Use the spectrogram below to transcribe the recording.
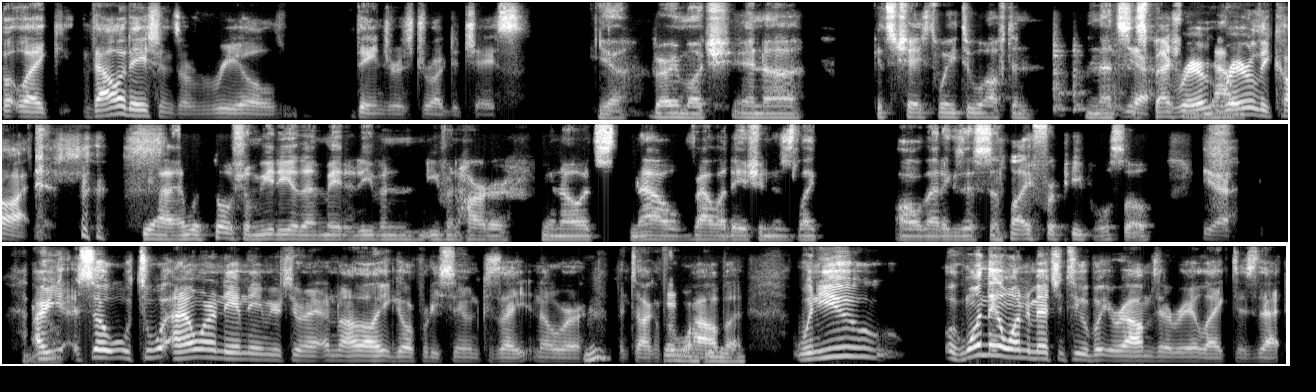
But like validation's a real dangerous drug to chase. Yeah, very much. And uh gets chased way too often, and that's yeah, especially rare, rarely caught. yeah, and with social media, that made it even even harder. You know, it's now validation is like all that exists in life for people. So yeah. Are you so? To, I don't want to name name your two, and I'll let you go pretty soon because I know we're mm-hmm. been talking for a while. But when you one thing I wanted to mention too about your albums that I really liked is that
